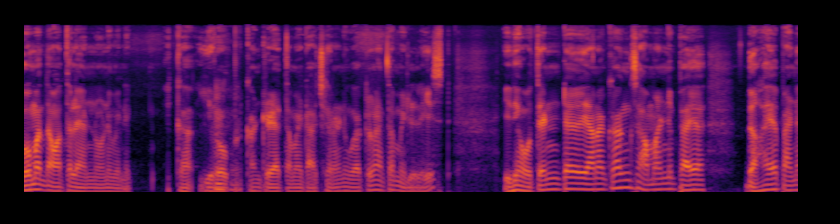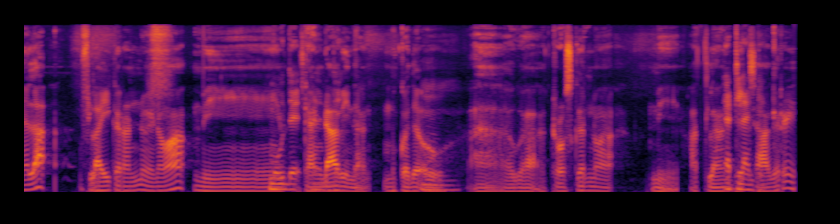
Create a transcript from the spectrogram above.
කෝම දමතල යන්න ඕන වෙන එක යුරෝප කන්ට්‍රය ඇතම ටච් කරන වකල ඇත මිල් ලෙස්ට් ඉති ඔතැන්ට යනකං සාමාන්‍ය පැය දහය පැනලා ෆ්ලයි කරන්න වෙනවා මේ මුහුදේ. කැන්ඩාවිදන් මොකද ඕ ක්‍රොස් කරනවා මේ අත්ලාන්. සාගරය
